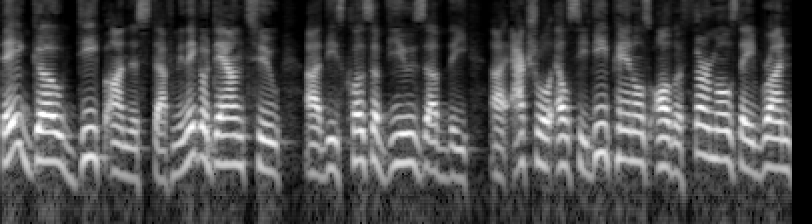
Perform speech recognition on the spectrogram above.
they go deep on this stuff. I mean, they go down to uh, these close up views of the uh, actual LCD panels, all the thermals. They run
